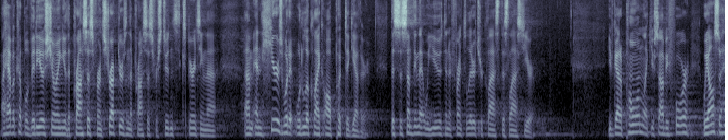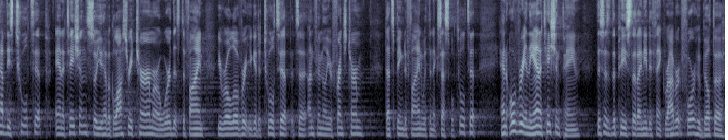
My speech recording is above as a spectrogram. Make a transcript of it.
I have a couple videos showing you the process for instructors and the process for students experiencing that. Um, and here's what it would look like all put together. This is something that we used in a French literature class this last year. You've got a poem like you saw before. We also have these tooltip annotations. So you have a glossary term or a word that's defined. You roll over it, you get a tooltip. It's an unfamiliar French term that's being defined with an accessible tooltip. And over in the annotation pane, this is the piece that I need to thank Robert for, who built a,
